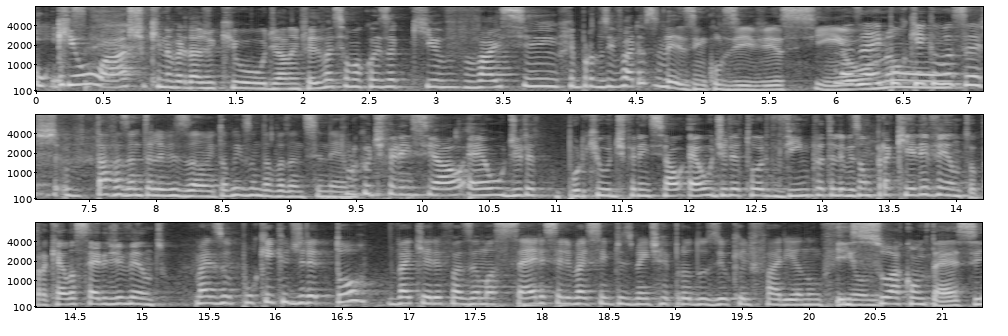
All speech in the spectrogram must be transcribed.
O que eu acho que, na verdade, o que o Woody Allen fez vai ser uma coisa que vai se reproduzir várias vezes, inclusive, assim. Mas aí não... por que, que você tá fazendo televisão? Então por que você não tá fazendo cinema? Porque o diferencial é o dire... porque o diferencial é o diretor vir pra televisão pra aquele evento, pra aquela série de evento. Mas por que, que o diretor vai querer fazer uma série se ele vai simplesmente reproduzir o que ele faria num filme? Isso acontece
